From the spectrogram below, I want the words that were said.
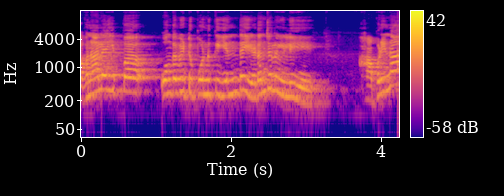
அவனால் இப்போ உங்கள் வீட்டு பொண்ணுக்கு எந்த இடைஞ்சலும் இல்லையே. அப்படின்னா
